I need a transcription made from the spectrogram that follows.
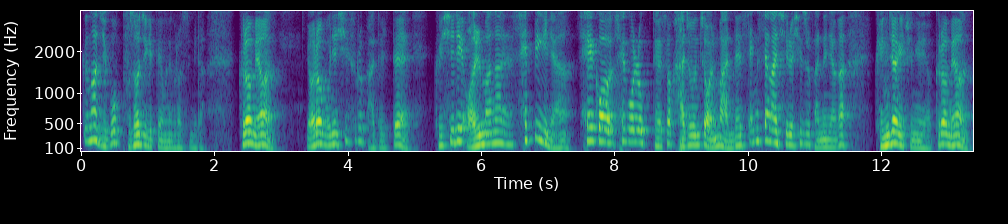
끊어지고 부서지기 때문에 그렇습니다. 그러면 여러분이 시술을 받을 때 그 실이 얼마나 새삥이냐, 새 거, 새 걸로 돼서 가져온 지 얼마 안 된 쌩쌩한 실을 시술 받느냐가 굉장히 중요해요. 그러면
